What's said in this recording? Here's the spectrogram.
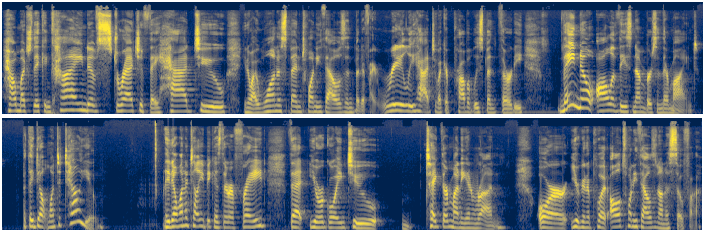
how much they can kind of stretch if they had to. You know, I want to spend 20,000, but if I really had to, I could probably spend 30. They know all of these numbers in their mind, but they don't want to tell you. They don't want to tell you because they're afraid that you're going to take their money and run. Or you're going to put all 20,000 on a sofa.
